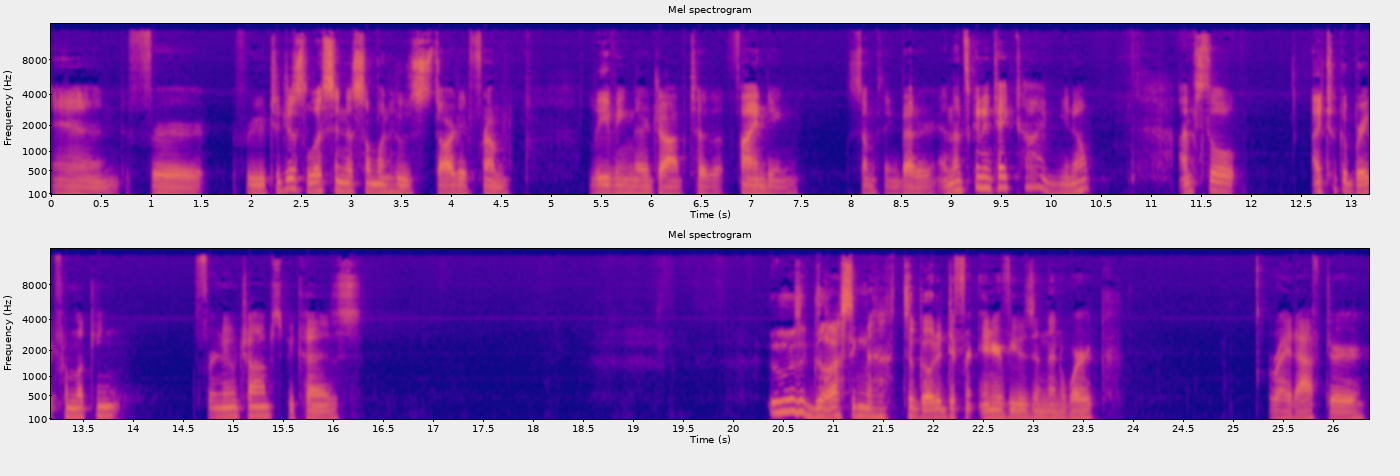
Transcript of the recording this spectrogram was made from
and for for you to just listen to someone who's started from leaving their job to finding something better. And that's going to take time, you know? I'm still I took a break from looking for new jobs because it was exhausting to, to go to different interviews and then work right after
